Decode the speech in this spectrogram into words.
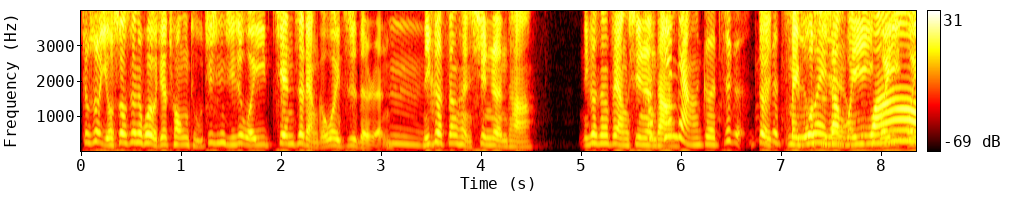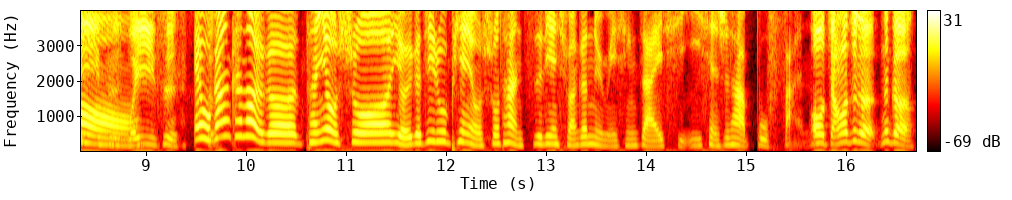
就说有时候甚至会有些冲突。基辛吉是唯一兼这两个位置的人，嗯尼克森很信任他，尼克森非常信任他。兼两个这个对这个，美国史上唯一唯一唯一一次哦唯一一次。哎、我刚刚看到有个朋友说，有一个纪录片有说他很自恋，喜欢跟女明星在一起，以显示他的不凡。哦，讲到这个，那个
